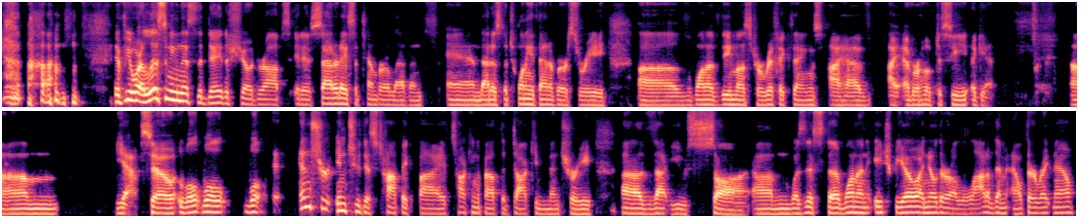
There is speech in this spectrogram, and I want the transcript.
um, if you are listening this the day the show drops, it is Saturday, September 11th, and that is the 20th anniversary of one of the most horrific things I have I ever hope to see again. Um, yeah, so we'll we'll we'll enter into this topic by talking about the documentary uh, that you saw. Um, was this the one on HBO? I know there are a lot of them out there right now.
